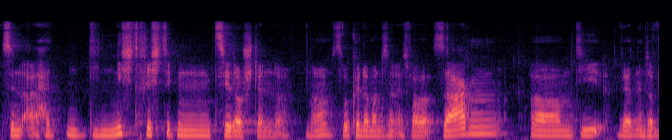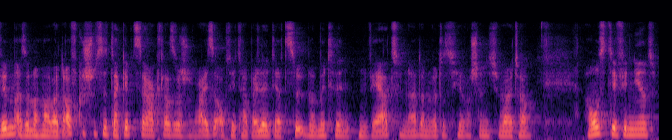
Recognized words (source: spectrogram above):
sind halt die nicht richtigen Zählerstände. Ne? So könnte man das dann etwa sagen. Ähm, die werden in der WIM also nochmal weiter aufgeschlüsselt. Da gibt es ja klassischerweise auch die Tabelle der zu übermittelnden Werte. Ne? Dann wird das hier wahrscheinlich weiter ausdefiniert.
